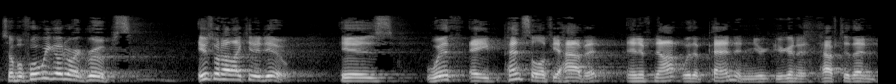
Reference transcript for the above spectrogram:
So before we go to our groups, here's what I'd like you to do is with a pencil if you have it, and if not, with a pen, and you're, you're going to have to then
